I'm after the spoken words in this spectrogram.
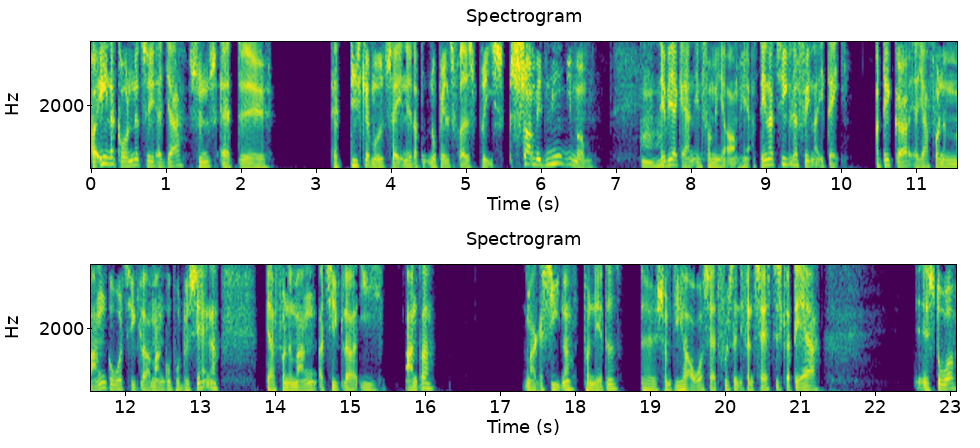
Og en af grundene til, at jeg synes, at, øh, at de skal modtage netop Nobels fredspris som et minimum, mm-hmm. det vil jeg gerne informere om her. Det er en artikel, jeg finder i dag. Og det gør, at jeg har fundet mange gode artikler og mange gode publiceringer. Jeg har fundet mange artikler i andre magasiner på nettet, øh, som de har oversat fuldstændig fantastisk. Og det er øh, store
